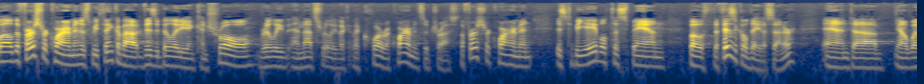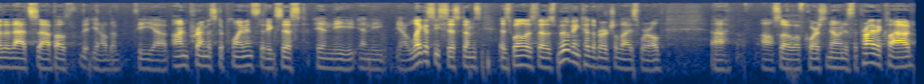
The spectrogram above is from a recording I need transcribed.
Well, the first requirement is we think about visibility and control, really, and that's really the, the, core requirements of trust. The first requirement is to be able to span both the physical data center and uh, you know, whether that's uh, both the, you know, the, the uh, on-premise deployments that exist in the, in the you know, legacy systems, as well as those moving to the virtualized world, uh, also, of course, known as the private cloud,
